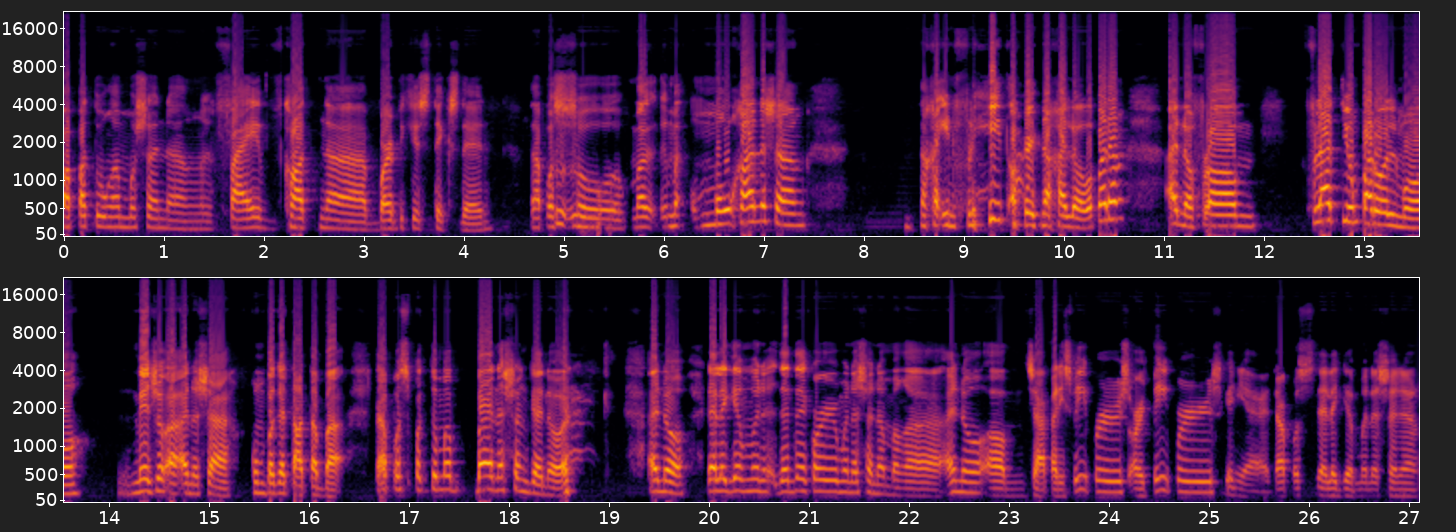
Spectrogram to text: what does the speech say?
papatungan mo siya ng five cut na barbecue sticks din. Tapos, Mm-mm. so, mag, ma- mukha na siyang naka-inflate or nakalowa. Parang, ano, from flat yung parol mo, medyo ah, ano siya, kumbaga tataba. Tapos pag tumaba na siyang ganon, ano, lalagyan mo na, dadecor mo na siya ng mga, ano, um, Japanese papers, art papers, ganyan. Tapos lalagyan mo na siya ng,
